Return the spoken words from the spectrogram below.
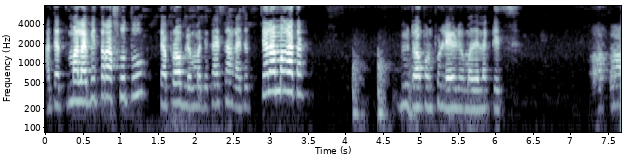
आणि त्यात मला बी त्रास होतो त्या प्रॉब्लेममध्ये काय सांगायचं चला मग आता. भेटू आपण पुढल्या व्हिडिओमध्ये नक्कीच. आता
